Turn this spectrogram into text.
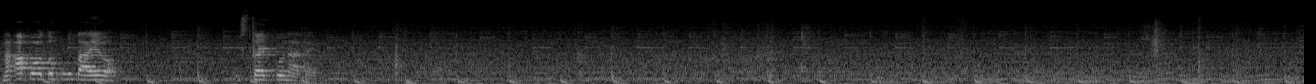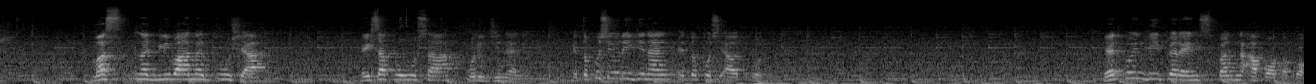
Naka-photo po tayo. Start po natin. Mas nagliwanag po siya kaysa po sa original. Ito po si original, ito po si output. Yan po yung difference pag nakapoto po.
